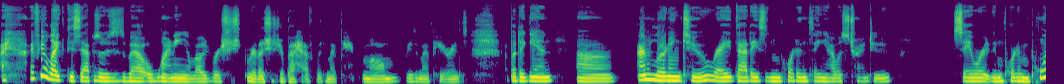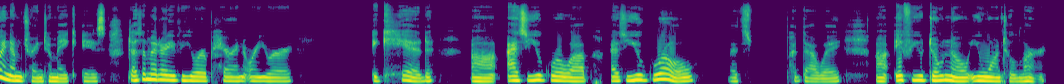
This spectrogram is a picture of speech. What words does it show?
I, feel like this episode is about whining about relationship I have with my mom, with my parents. But again, uh, I'm learning too, right? That is an important thing I was trying to say, or the important point I'm trying to make is doesn't matter if you're a parent or you're a kid, uh, as you grow up, as you grow, let's put that way, uh, if you don't know, you want to learn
